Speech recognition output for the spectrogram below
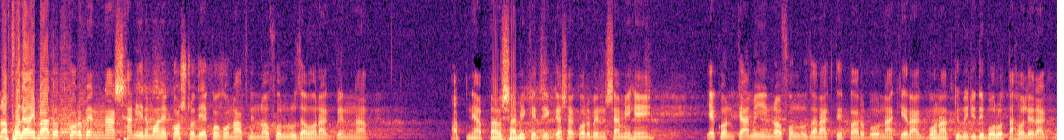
নফল ইবাদত করবেন না। স্বামীর মনে কষ্ট দিয়ে কখনো আপনি নফল রোজাও রাখবেন না। আপনি আপনার স্বামীকে জিজ্ঞাসা করবেন, স্বামী হে, এখন কি আমি নফল রোজা রাখতে পারব নাকি রাখব না? তুমি যদি বলো তাহলে রাখব।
